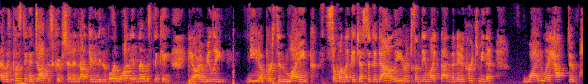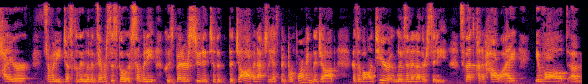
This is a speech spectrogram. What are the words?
I was posting a job description and not getting the people I wanted. And I was thinking, you know, I really need a person like someone like a Jessica Daly or something like that. And then it occurred to me that why do I have to hire somebody just because they live in San Francisco if somebody who's better suited to the, the job and actually has been performing the job as a volunteer lives in another city? So that's kind of how I evolved um,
